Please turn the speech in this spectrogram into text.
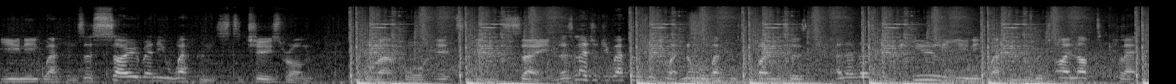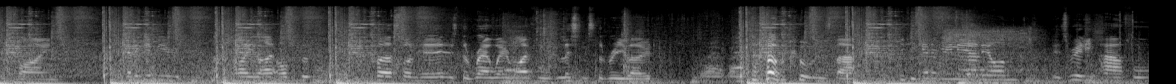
unique weapons. There's so many weapons to choose from in Fallout 4, it's insane. There's legendary weapons which are like normal weapons with bonuses, and then there's the purely unique weapons which I love to collect and find. I'm going to give you a highlight of them. The first one here is the railway rifle, listen to the reload. How cool is that? You can get it really early on. It's really powerful.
